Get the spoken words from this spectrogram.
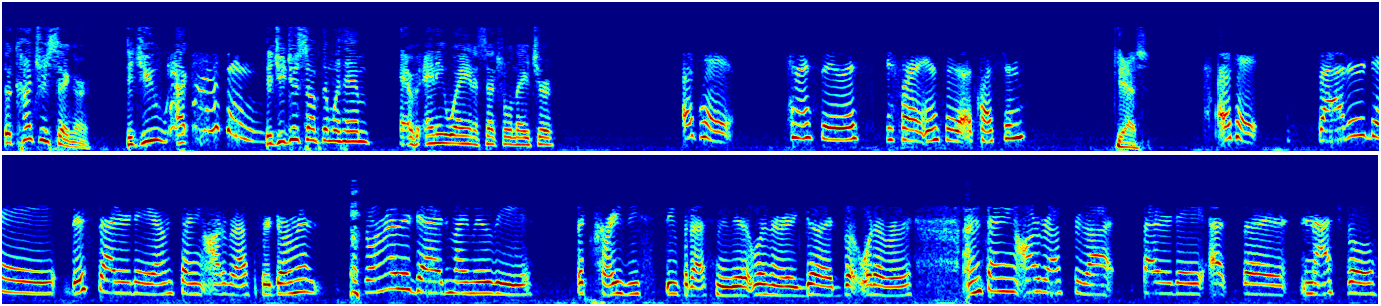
the country singer, did you Chris act, did you do something with him of any way in a sexual nature? Okay, can I say this before I answer a question? Yes. Okay, Saturday, this Saturday, I'm signing autographs for Dormant, Dorm of the Dead, my movie, the crazy, stupid-ass movie that wasn't very good, but whatever. I'm signing autographs for that Saturday at the Nashville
